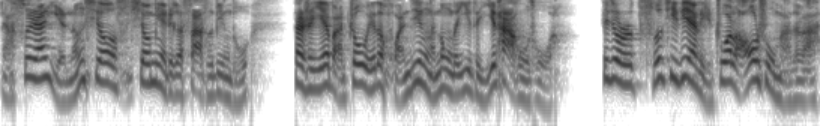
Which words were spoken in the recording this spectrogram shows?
啊，虽然也能消消灭这个 SARS 病毒。但是也把周围的环境啊弄得一一塌糊涂啊！这就是瓷器店里捉老鼠嘛，对吧？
